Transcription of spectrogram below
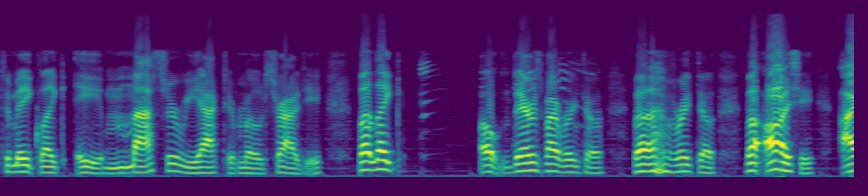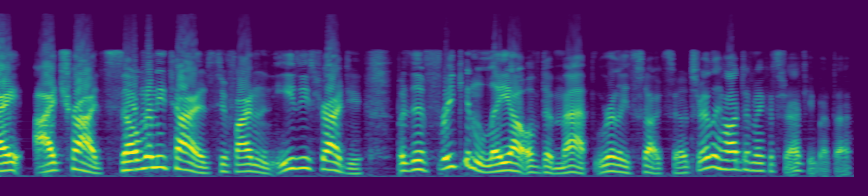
to make like a master reactor mode strategy, but like Oh, there's my ringtone. But ringtone. But honestly, I I tried so many times to find an easy strategy, but the freaking layout of the map really sucks. So it's really hard to make a strategy about that.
